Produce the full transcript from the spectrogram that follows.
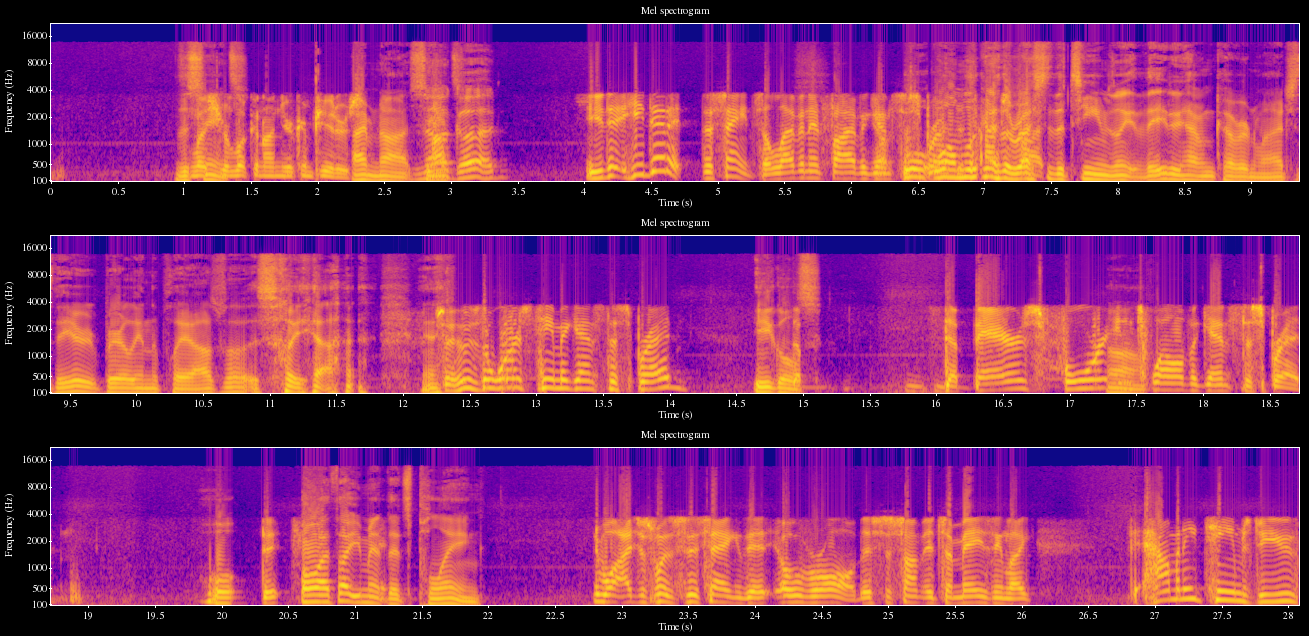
the unless Saints. you're looking on your computers. I'm not. Not good. He did. He did it. The Saints, eleven and five against the Well, spread. well, I'm looking at top the rest of the teams. Like, they haven't covered much. They're barely in the playoffs. Well, so yeah, So who's the worst team against the spread? Eagles. The Bears, four and Oh. twelve against the spread. well, The- oh, I thought you meant that's playing. Well, I just was just saying that overall, this is some. It's amazing. Like, how many teams do you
